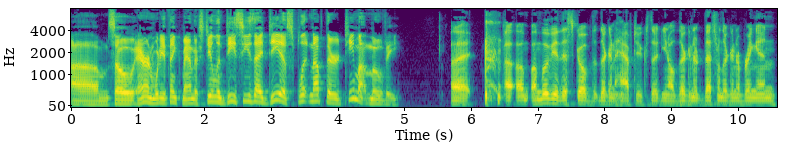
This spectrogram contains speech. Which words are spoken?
Um, so, Aaron, what do you think, man? They're stealing DC's idea of splitting up their team up movie. Uh, a, a- a movie of this scope that they're going to have to, because you know they're going to. That's when they're going to bring in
